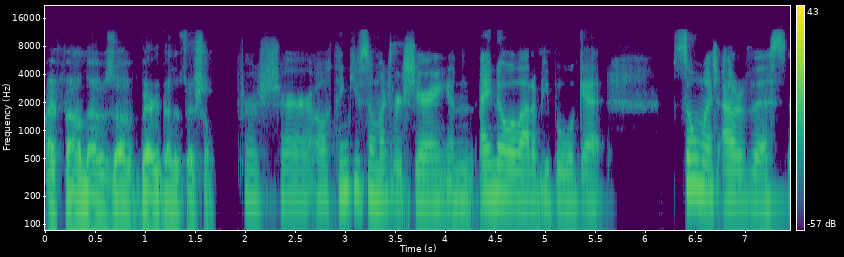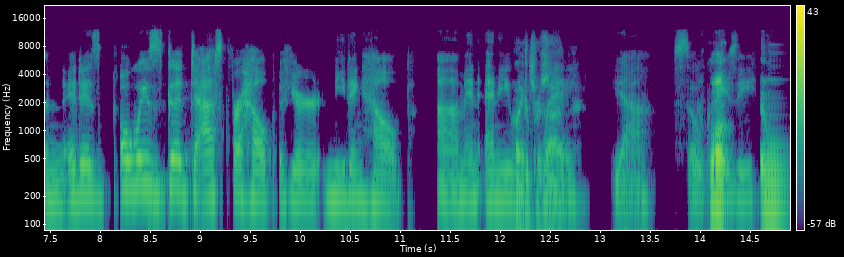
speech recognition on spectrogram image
I found that was uh, very beneficial. For sure. Oh, thank you so much for sharing. And I know a lot of people will get so much out of this. And it is always good to ask for help if you're needing help um, in any which 100%. way. Yeah. So crazy. and-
